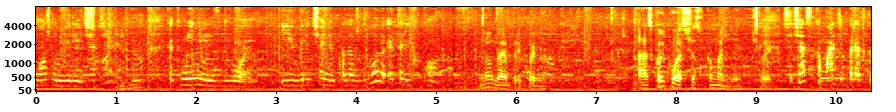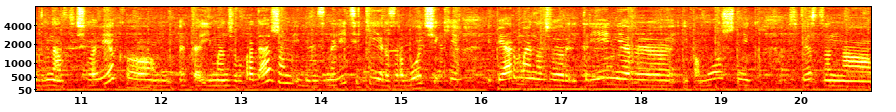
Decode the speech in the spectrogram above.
можно увеличить, да, как минимум вдвое. И увеличение продаж вдвое – это легко. Ну да, прикольно. А сколько у вас сейчас в команде человек? Сейчас в команде порядка 12 человек. Эм, Это и менеджеры по продажам, и бизнес-аналитики, и разработчики, и пиар-менеджер, и тренер, э, и помощник. Соответственно,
